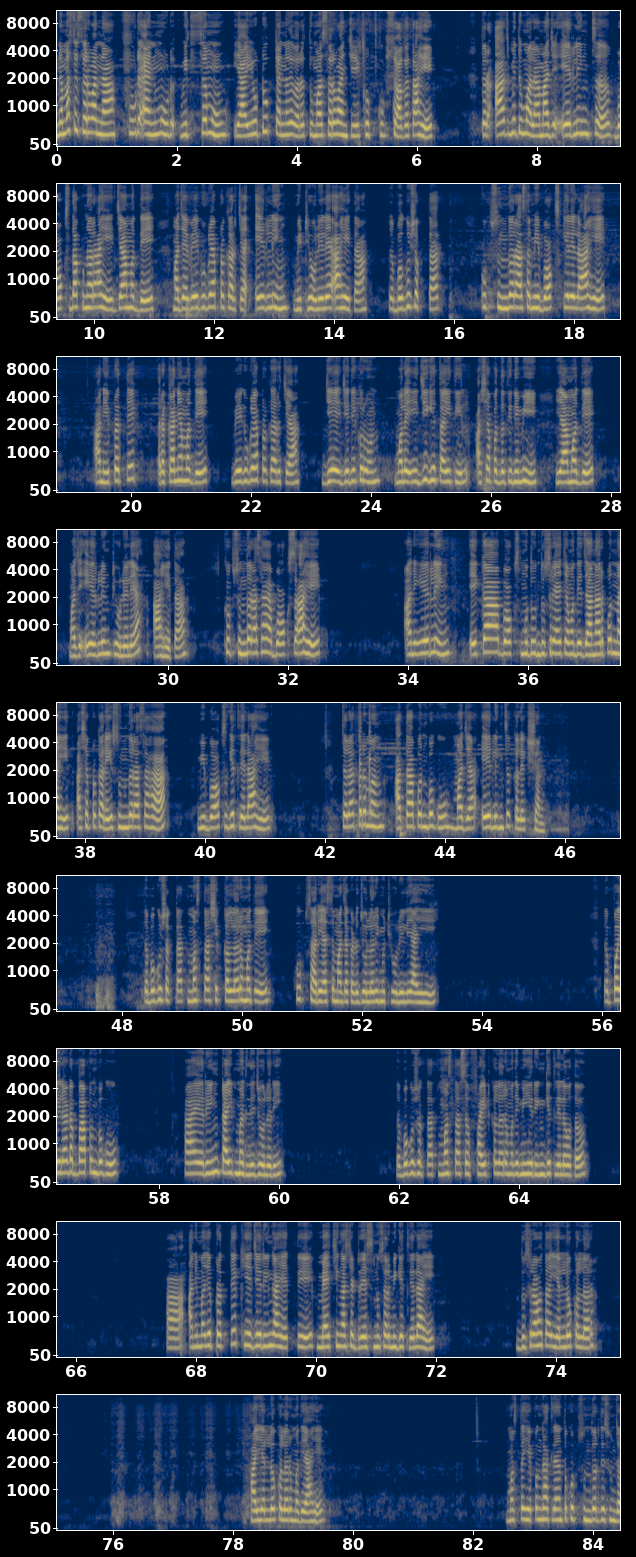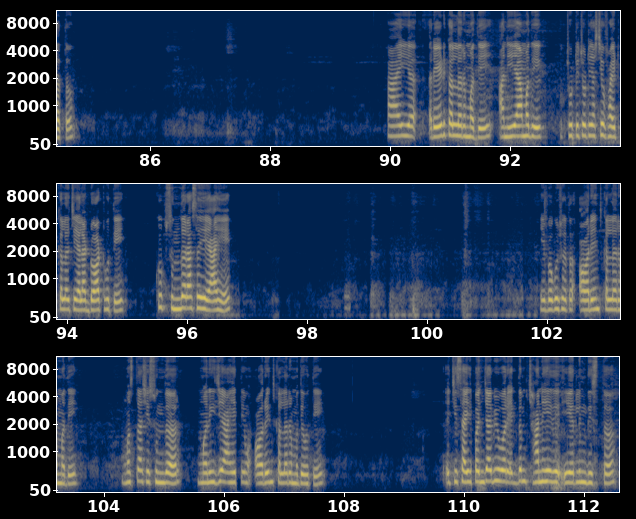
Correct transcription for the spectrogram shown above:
नमस्ते सर्वांना. Food and mood with Samu या YouTube चॅनलवर तुम्हा सर्वांचे खूप खूप स्वागत आहे. तर आज मी तुम्हाला माझे एअरलिंगचं बॉक्स दाखवणार आहे ज्यामध्ये माझ्या वेगवेगळ्या प्रकारच्या एअरलिंग मी ठेवलेले आहेत. तर बघू शकतात खूप सुंदर असा मी बॉक्स केलेला आहे. आणि प्रत्येक रकान्यामध्ये वेगवेगळ्या प्रकारच्या जे जेणेकरून मला इजी घेता येतील अशा पद्धतीने मी यामध्ये माझे एअरलिंग ठेवलेल्या आहेत खूप सुंदर असा हा बॉक्स आहे. आणि एअरलिंग एका बॉक्समधून दुसऱ्या याच्यामध्ये जाणार पण नाहीत. अशा प्रकारे सुंदर असा हा मी बॉक्स घेतलेला आहे. चला तर मग आता आपण बघू माझ्या एअरलिंगचं कलेक्शन तर बघू शकतात मस्त असे कलरमध्ये खूप सारी असं माझ्याकडे ज्वेलरी मी ठेवलेली आहे. तर पहिला डब्बा आपण बघू. आहे रिंग टाईपमधली ज्वेलरी. तर बघू शकतात मस्त असं फाईट कलरमध्ये मी हे रिंग घेतलेलं होतं. हा आणि माझे प्रत्येक हे जे रिंग आहेत ते मॅचिंग अशा ड्रेसनुसार मी घेतलेलं आहे. दुसरा होता येल्लो कलर हा येल्लो कलरमध्ये आहे. मस्त हे पण घातल्यानंतर खूप सुंदर दिसून जातं. हा य रेड कलरमध्ये आणि यामध्ये छोटे छोटे असे व्हाईट कलरचे याला डॉट होते. खूप सुंदर असं हे आहे. हे बघू शकता ऑरेंज कलरमध्ये. मस्त असे सुंदर मनी जे आहे ते ऑरेंज कलरमध्ये होते. याची साईज पंजाबीवर एकदम छान हे इयरलिंग दिसतं.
